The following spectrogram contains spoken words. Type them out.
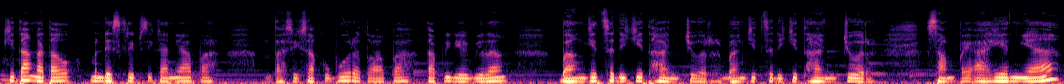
kita nggak tahu mendeskripsikannya apa. Entah siksa kubur atau apa tapi dia bilang bangkit sedikit hancur. Bangkit sedikit hancur. Sampai akhirnya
